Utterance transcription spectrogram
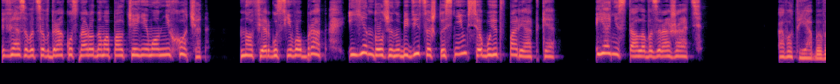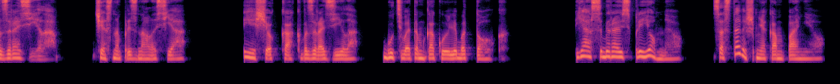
Ввязываться в драку с народным ополчением он не хочет. Но Фергус его брат, и Йен должен убедиться, что с ним все будет в порядке. Я не стала возражать. А вот я бы возразила, честно призналась я. Еще как возразила, будь в этом какой-либо толк. Я собираюсь в приемную. Составишь мне компанию?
